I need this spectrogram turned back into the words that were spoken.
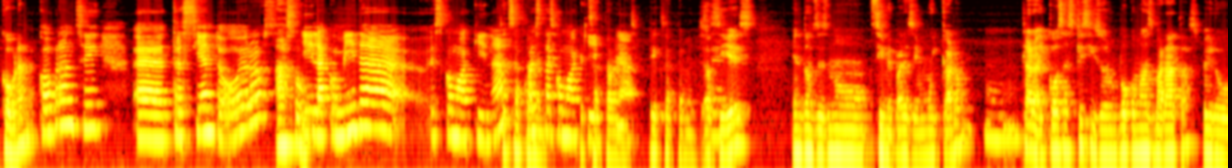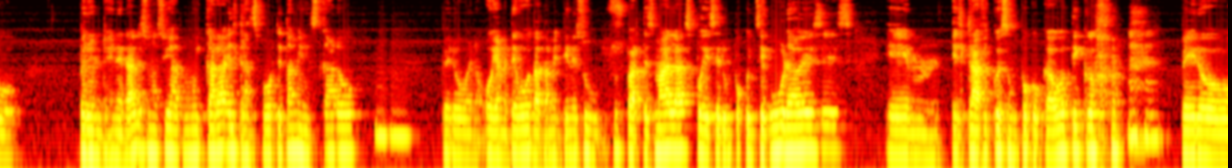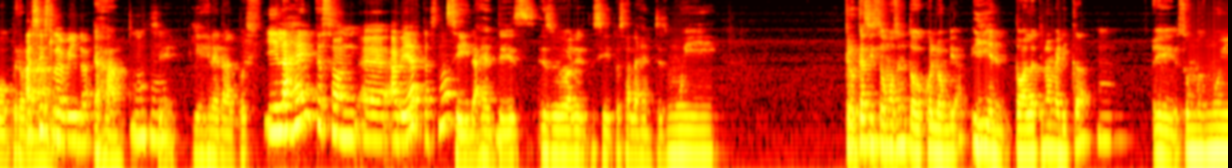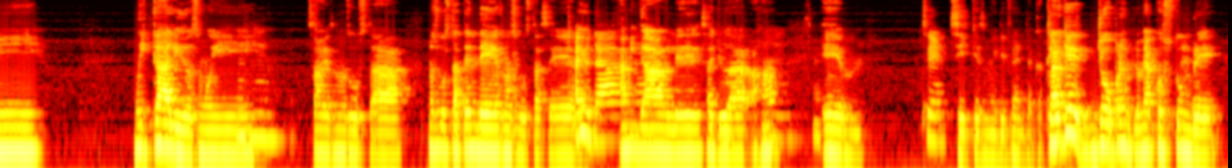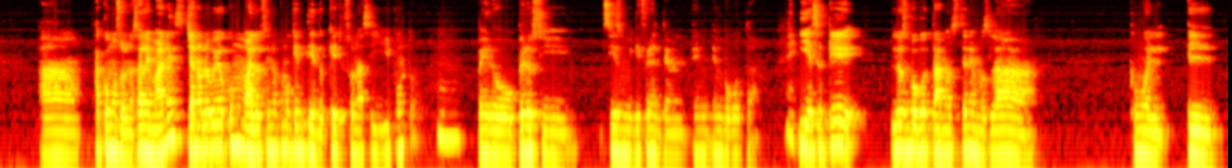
¿Cobran? cobran, sí, eh, 300 euros Ah, so- y la comida es como aquí, ¿no? Exactamente. Cuesta como aquí. Exactamente, exactamente. Sí. Así es. Entonces no, sí me parece muy caro. Mm, Claro, hay cosas que sí son un poco más baratas, pero, pero en general es una ciudad muy cara. El transporte también es caro. ujú. Pero bueno, obviamente Bogotá también tiene su- sus partes malas, puede ser un poco insegura a veces, em, el tráfico es un poco caótico, pero, pero Así nada. es la vida. Ajá, sí. Y en general, pues Y la gente son eh, abiertas, ¿no? sí, la gente es, es, sí, o sea, la gente es muy... Creo que así somos en todo Colombia y en toda Latinoamérica, Mm, eh, somos muy, muy cálidos, muy. ¿sabes? Nos gusta, nos gusta atender, nos gusta ser... Ayudar. amigables, ayudar, ajá. Sí. Em, Sí. sí, que es muy diferente acá. Claro que yo, por ejemplo, me acostumbré a, a cómo son los alemanes. Ya no lo veo como malo, sino como que entiendo que ellos son así y punto. Pero, pero sí, sí es muy diferente en, en- en Bogotá. Y eso que los bogotanos tenemos la... como el, el,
